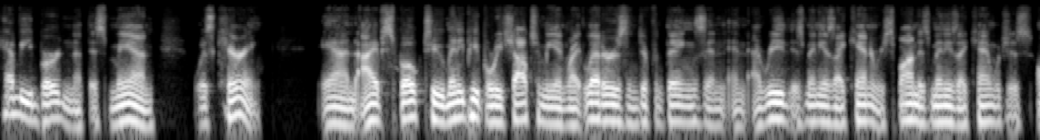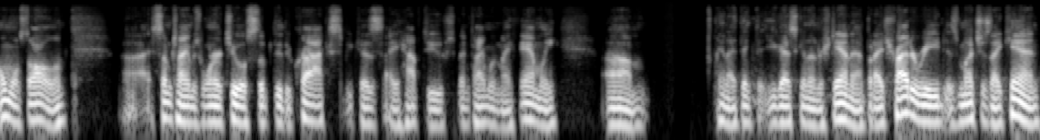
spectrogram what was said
heavy burden that this man was carrying and I've spoke to many people reach out to me and write letters and different things and, and I read as many as I can and respond as many as I can, which is almost all of them. Uh, sometimes one or two will slip through the cracks because I have to spend time with my family. Um, and I think that you guys can understand that, but I try to read as much as I can.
